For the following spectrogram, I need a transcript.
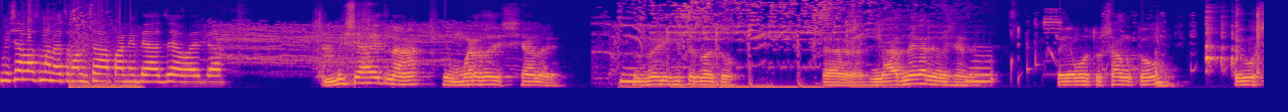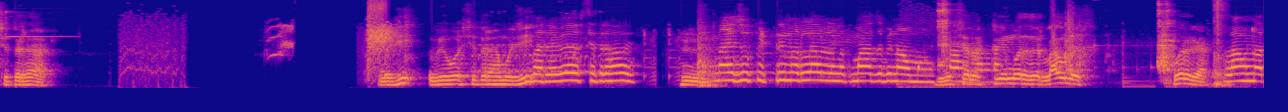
मिशालाच म्हणायचं मला चहा पाणी द्या जेवाय द्या. मिशा आहेत ना ते मर्दाची शान आहे तो गडी हित. कळतो अं, नाद नाही करायचा मिशाचा हम्म. त्याच्यामुळे तू सांगतो व्यवस्थित राहा. म्हणजे व्यवस्थित राहा म्हणजे? बरं व्यवस्थित राहावे. हम्म. नाही झोपी ट्रिमर लावलं ना तर माझं बी नाव मग सांगणार. ट्रिमर जर लावलंच बरं का? लावणार.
